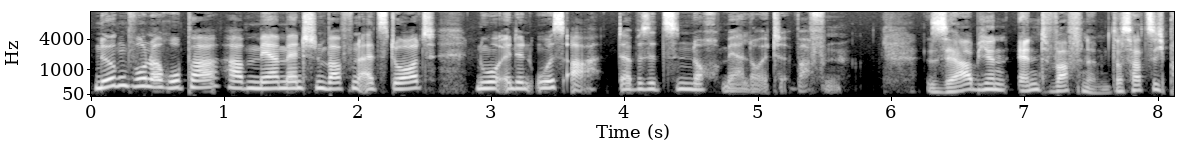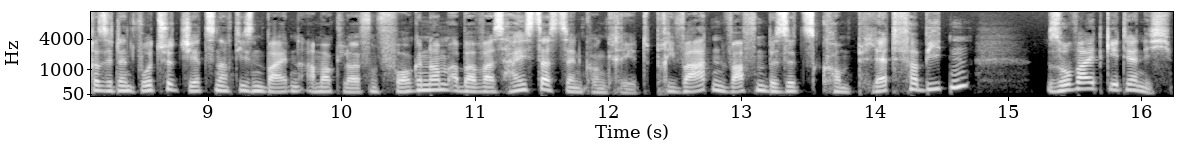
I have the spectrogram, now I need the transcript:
Nirgendwo in Europa haben mehr Menschen Waffen als dort, nur in den USA. Da besitzen noch mehr Leute Waffen. Serbien entwaffnen. Das hat sich Präsident Vucic jetzt nach diesen beiden Amokläufen vorgenommen. Aber was heißt das denn konkret? Privaten Waffenbesitz komplett verbieten? So weit geht er nicht.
